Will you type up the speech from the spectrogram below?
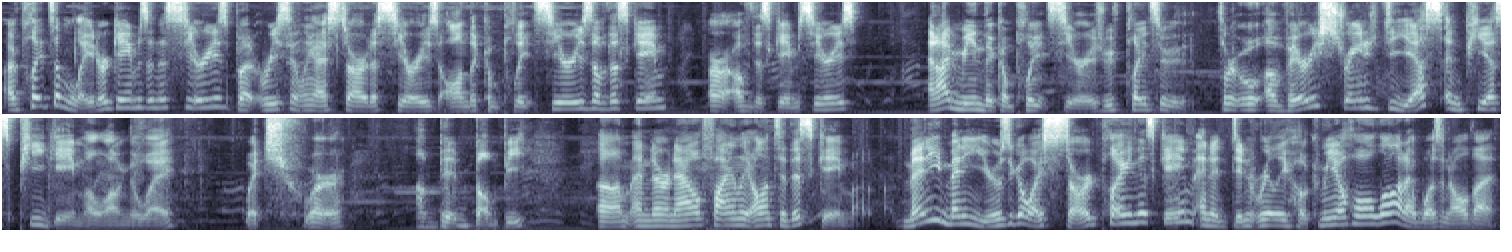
I've played some later games in this series, but recently I started a series on the complete series of this game, or of this game series. And I mean the complete series. We've played through, through a very strange DS and PSP game along the way, which were a bit bumpy, um, and are now finally onto this game many, many years ago, I started playing this game and it didn't really hook me a whole lot. I wasn't all that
